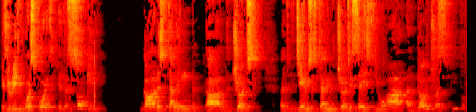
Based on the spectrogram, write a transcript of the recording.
If you read verse 4, it is shocking. God is telling the, uh, the church, uh, James is telling the church, he says, You are adulterous people.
